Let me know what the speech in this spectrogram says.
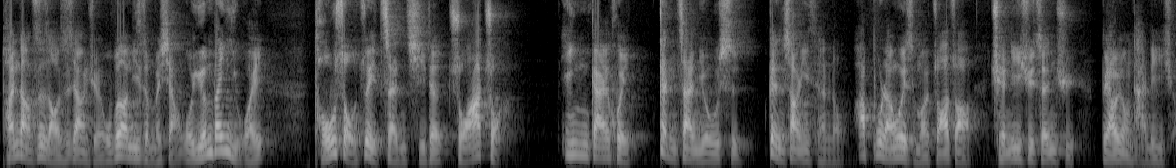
团长至少是这样觉得，我不知道你怎么想。我原本以为投手最整齐的爪爪应该会更占优势，更上一层楼啊，不然为什么爪爪全力去争取不要用弹力球，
